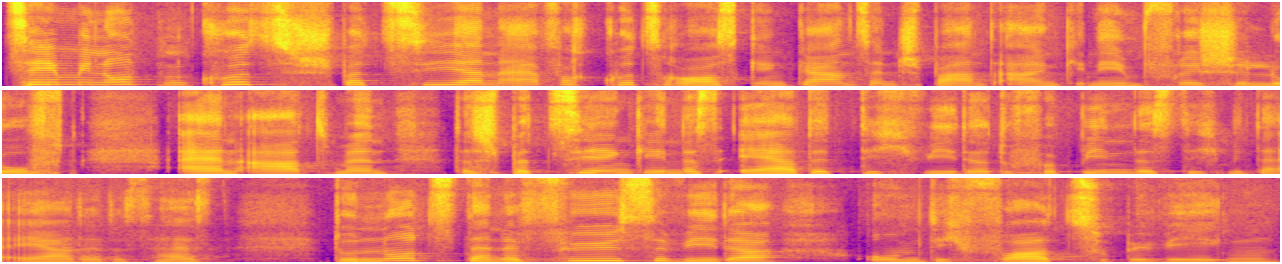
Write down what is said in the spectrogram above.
zehn Minuten kurz spazieren, einfach kurz rausgehen, ganz entspannt, angenehm, frische Luft einatmen. Das Spazierengehen, das erdet dich wieder. Du verbindest dich mit der Erde. Das heißt, du nutzt deine Füße wieder, um dich fortzubewegen.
